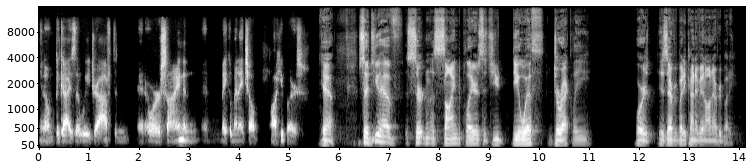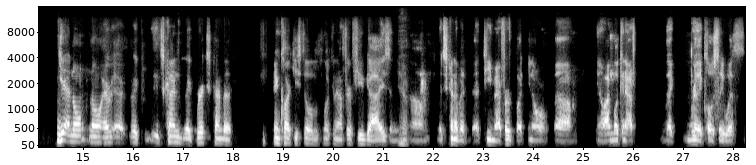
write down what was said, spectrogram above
you know the guys that we draft and, and or sign and, and make them nhl hockey players yeah So, do you have certain assigned players that you deal with directly, or is everybody kind of in on everybody? Yeah, no, no. It's kind of like Rick's kind of, and Clarky's still looking after a few guys, and Yeah. um, it's kind of a, a team effort. But you know, um, you know, I'm looking at like really closely with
